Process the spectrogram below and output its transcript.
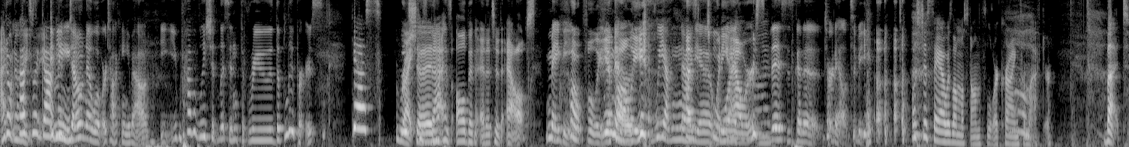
I, don't know That's how you what say got If me. you don't know what we're talking about, you probably should listen through the bloopers. Yes. right. Because that has all been edited out. Maybe. Hopefully, Who if knows? Holly We have no has idea 20 what hours. this is gonna turn out to be. Let's just say I was almost on the floor crying from laughter. But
